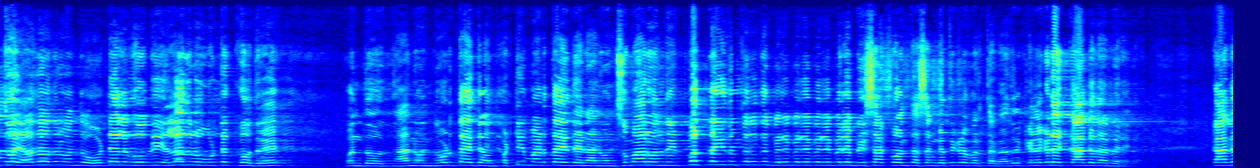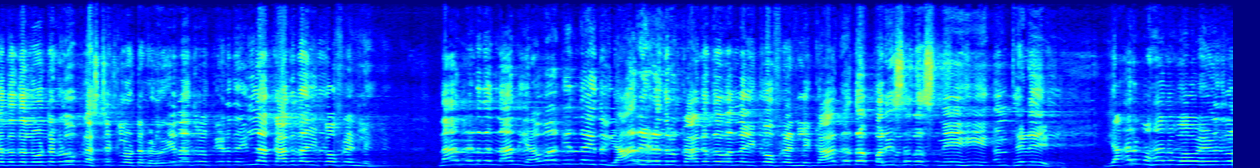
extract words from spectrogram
ಅಥವಾ ಯಾವುದಾದ್ರೂ ಒಂದು ಹೋಟೆಲ್ಗೆ ಹೋಗಿ ಎಲ್ಲಾದರೂ ಊಟಕ್ಕೆ ಹೋದರೆ ಒಂದು ನಾನು ಒಂದು ನೋಡ್ತಾ ಇದ್ದೆ, ಒಂದು ಪಟ್ಟಿ ಮಾಡ್ತಾ ಇದ್ದೆ, ನಾನು ಒಂದು ಸುಮಾರು ಒಂದು ಇಪ್ಪತ್ತೈದು ಥರದ ಬೇರೆ ಬೇರೆ ಬೇರೆ ಬೇರೆ ಬಿಸಾಕುವಂಥ ಸಂಗತಿಗಳು ಬರ್ತವೆ. ಅದ್ರ ಕೆಳಗಡೆ ಕಾಗದ ಬೇರೆ. ಕಾಗದದ ಲೋಟಗಳು, ಪ್ಲಾಸ್ಟಿಕ್ ಲೋಟಗಳು. ಏನಾದರೂ ಕೇಳಿದೆ ಇಲ್ಲ, ಕಾಗದ ಇಕೋ ಫ್ರೆಂಡ್ಲಿ ನಾನು ಹೇಳಿದೆ, ನಾನು ಯಾವಾಗಿಂದ ಇದು ಯಾರು ಹೇಳಿದ್ರು ಕಾಗದವನ್ನು ಇಕೋ ಫ್ರೆಂಡ್ಲಿ ಕಾಗದ ಪರಿಸರ ಸ್ನೇಹಿ ಅಂಥೇಳಿ ಯಾರು ಮಹಾನುಭಾವ ಹೇಳಿದ್ರು?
